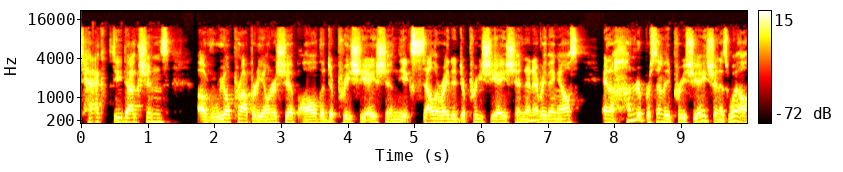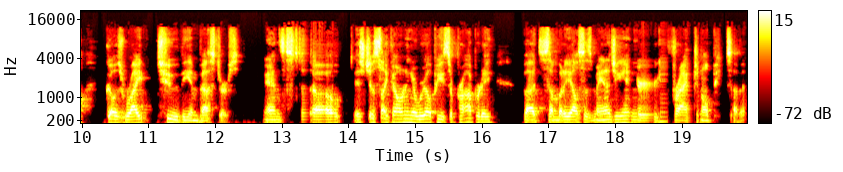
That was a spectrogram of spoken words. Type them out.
tax deductions of real property ownership, all the depreciation, the accelerated depreciation, and everything else and 100% of the appreciation as well goes right to the investors. And so it's just like owning a real piece of property, but somebody else is managing it and you're a fractional piece of it.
